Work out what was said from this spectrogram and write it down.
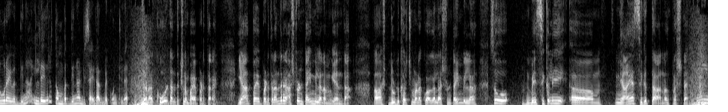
ನೂರೈವತ್ತು ದಿನ ಇಲ್ಲದೇ ಇದ್ದರೆ ತೊಂಬತ್ತು ದಿನ ಡಿಸೈಡ್ ಆಗಬೇಕು ಅಂತಿದೆ. ಜನ ಕೋರ್ಟ್ ಅಂದ ತಕ್ಷಣ ಭಯ ಪಡ್ತಾರೆ. ಯಾಕೆ ಭಯ ಪಡ್ತಾರೆ ಅಂದರೆ ಅಷ್ಟೊಂದು ಟೈಮ್ ಇಲ್ಲ ನಮಗೆ ಅಂತ. ಅಷ್ಟು ದುಡ್ಡು ಖರ್ಚು ಮಾಡೋಕ್ಕೂ ಆಗಲ್ಲ, ಅಷ್ಟೊಂದು ಟೈಮ್ ಇಲ್ಲ. ಸೊ ಬೇಸಿಕಲಿ ನ್ಯಾಯ ಸಿಗುತ್ತಾ ಅನ್ನೋದು ಪ್ರಶ್ನೆ. ಈ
